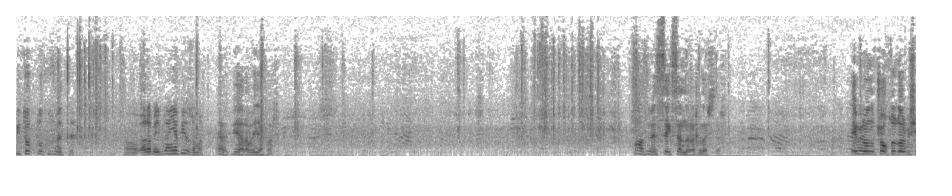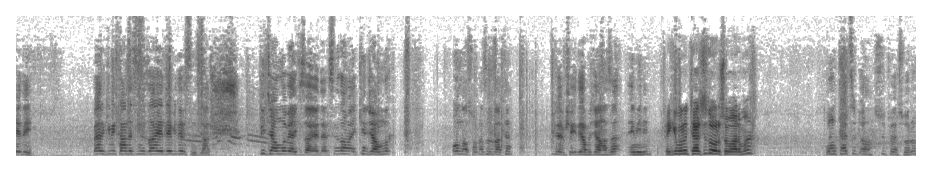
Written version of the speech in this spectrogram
Bir top 9 metre. Aa, arabayı birden yapıyor o zaman. Evet bir araba yapar. Malzemesi 80 lira arkadaşlar. Emin olun çok da zor bir şey değil. Belki bir tanesini zayi edebilirsiniz. Yani şu- bir camlı belki zayi edersiniz ama iki camlık ondan sonrası zaten güzel bir şekilde yapacağınıza eminim. Peki bunun tersi doğrusu var mı? Bunun tersi ah, süper soru.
